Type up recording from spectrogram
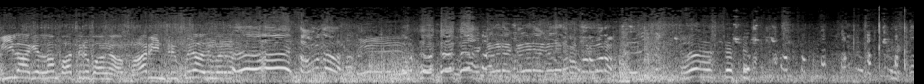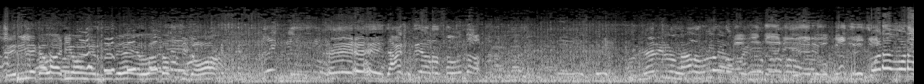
வீலாக எல்லாம் பார்த்துருப்பாங்க. ஃபாரின் ட்ரிப்பு அது மாதிரி. பெரிய கலை அடிவாங்க இருந்தது எல்லாம் தப்பிச்சிட்டோம். போடா, போடா,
